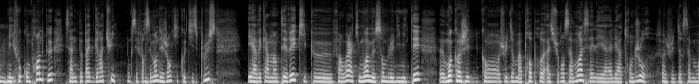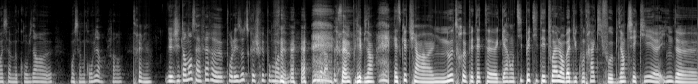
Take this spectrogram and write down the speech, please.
Mhm. Mais il faut comprendre que ça ne peut pas être gratuit. Donc c'est forcément des gens qui cotisent plus et avec un intérêt qui peut, enfin voilà, qui moi me semble limité. Euh, moi, quand j'ai, quand je veux dire ma propre assurance à moi, c'est- elle est, elle est à 30 jours. Enfin, je veux dire ça, moi ça me convient, euh, moi ça me convient. Enfin, Très bien. j'ai tendance à faire euh, pour les autres ce que je fais pour moi-même. voilà. Ça me plaît bien. Est-ce que tu as une autre peut-être euh, garantie, petite étoile en bas du contrat qu'il faut bien checker, euh, Inde, euh,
